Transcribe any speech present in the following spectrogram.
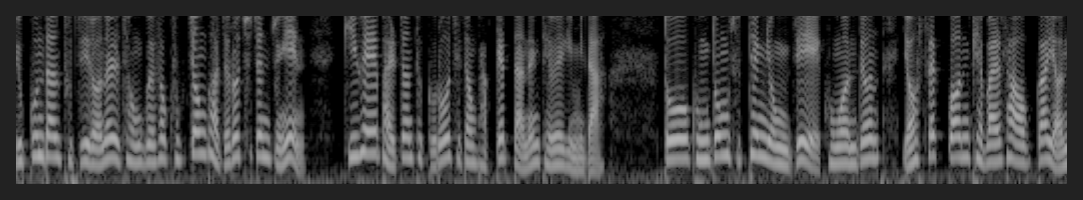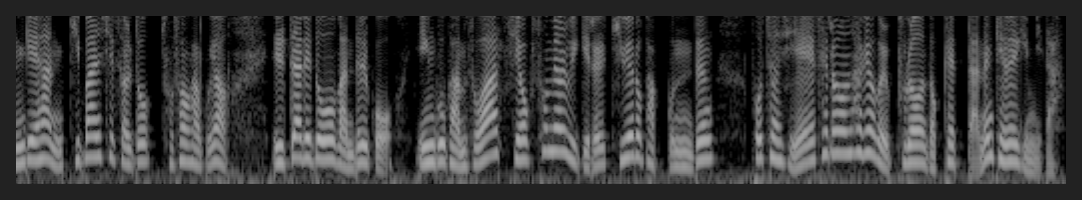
육군단 부지런을 정부에서 국정 과제로 추진 중인 기회 발전 특구로 지정받겠다는 계획입니다. 또 공동주택용지, 공원 등 여세권 개발 사업과 연계한 기반 시설도 조성하고요. 일자리도 만들고 인구 감소와 지역 소멸 위기를 기회로 바꾸는 등 포천시에 새로운 화력을 불어넣겠다는 계획입니다.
